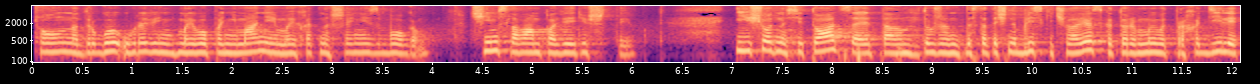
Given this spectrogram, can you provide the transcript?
перешел на другой уровень моего понимания и моих отношений с Богом. Чьим словам поверишь ты? И еще одна ситуация, это тоже достаточно близкий человек, с которым мы вот проходили,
